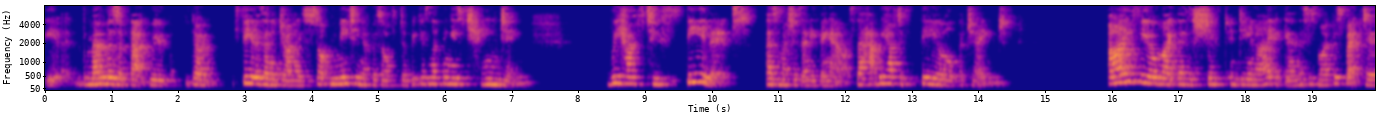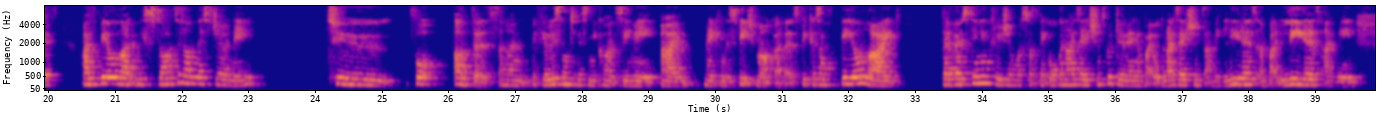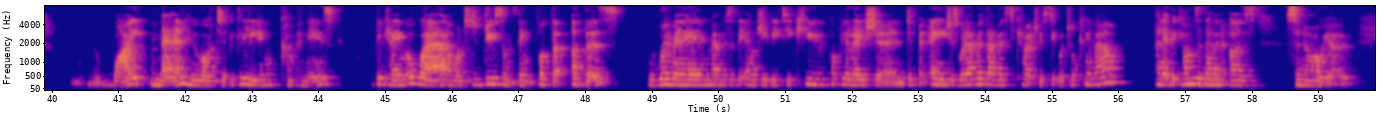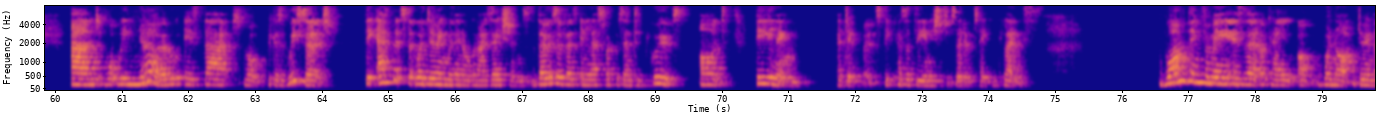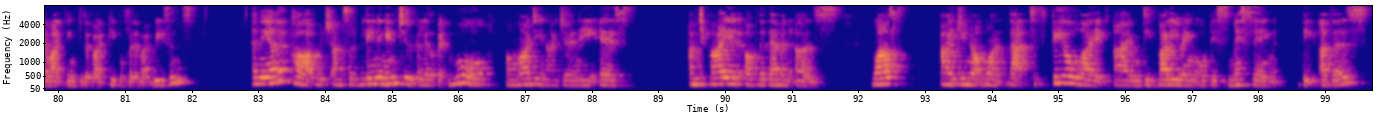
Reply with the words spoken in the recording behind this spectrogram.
the members of that group don't feel as energized, stop meeting up as often because nothing is changing. We have to feel it as much as anything else. That we have to feel a change. I feel like there's a shift in D&I. Again, this is my perspective. I feel like we started on this journey to for others, and I'm if you're listening to this and you can't see me, I'm making the speech mark others because I feel like diversity and inclusion was something organizations were doing, and by organizations I mean leaders, and by leaders I mean white men who are typically leading companies became aware and wanted to do something for the others, women, members of the LGBTQ population, different ages, whatever diversity characteristic we're talking about. And it becomes a them and us scenario. And what we know is that, well, because of research, the efforts that we're doing within organizations, those of us in less represented groups aren't feeling a difference because of the initiatives that have taken place. One thing for me is that, okay, uh, we're not doing the right thing for the right people for the right reasons. And the other part, which I'm sort of leaning into a little bit more on my D&I journey, is I'm tired of the them and us. Whilst I do not want that to feel like I'm devaluing or dismissing the others,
